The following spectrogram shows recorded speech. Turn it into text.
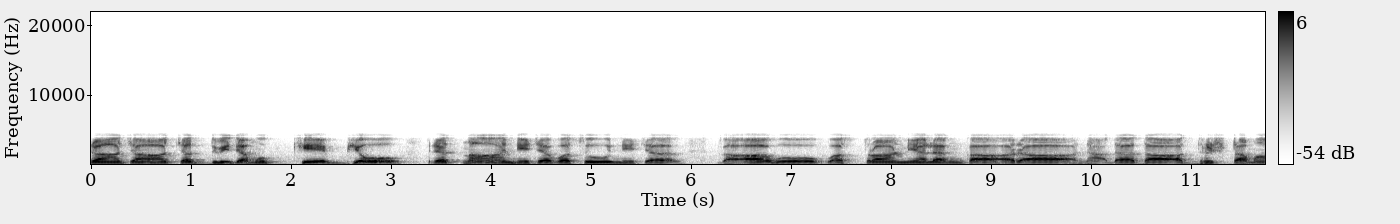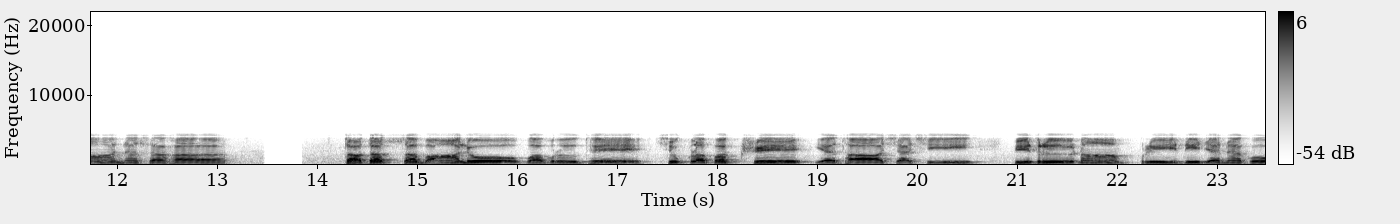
राजा च द्विजमुख ेभ्यो रत्नानि च वसूनि च गावो वस्त्राण्यलङ्कारा न ददाधृष्टमानसः ततः स बालो ववृधे शुक्लपक्षे यथा शशी पितॄणां प्रीतिजनको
